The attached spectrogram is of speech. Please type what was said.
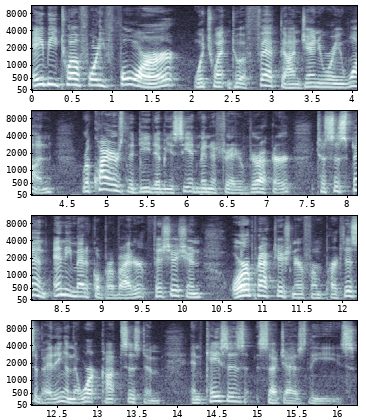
AB 1244, which went into effect on January 1, requires the DWC Administrative Director to suspend any medical provider, physician, or practitioner from participating in the work comp system in cases such as these.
